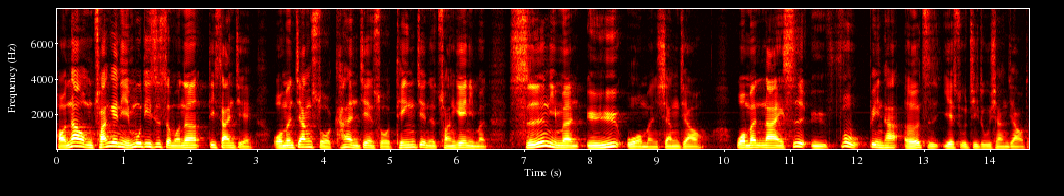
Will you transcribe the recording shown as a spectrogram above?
好，那我们传给你，目的是什么呢？第三节，我们将所看见、所听见的传给你们，使你们与我们相交。我们乃是与父并他儿子耶稣基督相交的。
